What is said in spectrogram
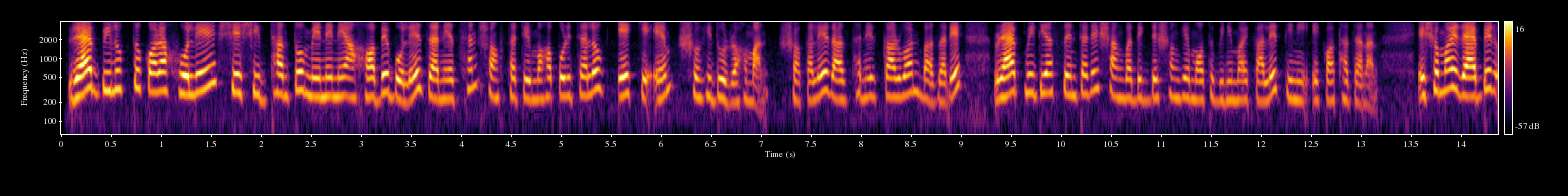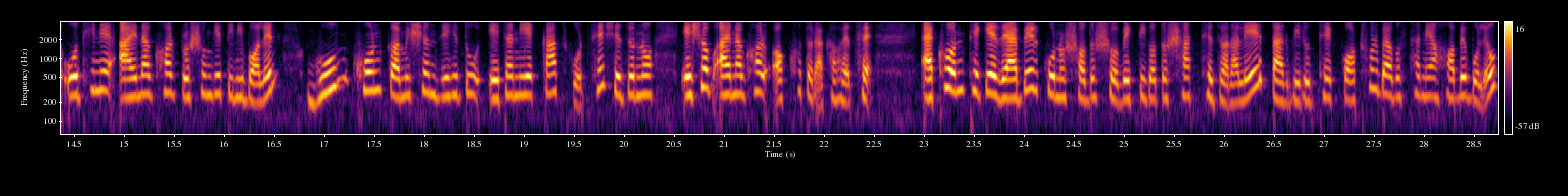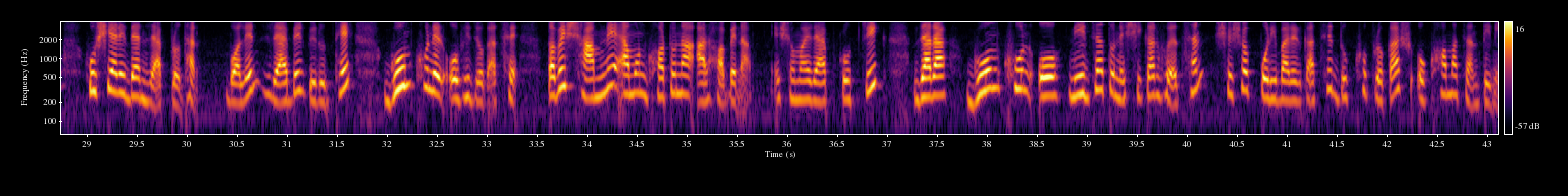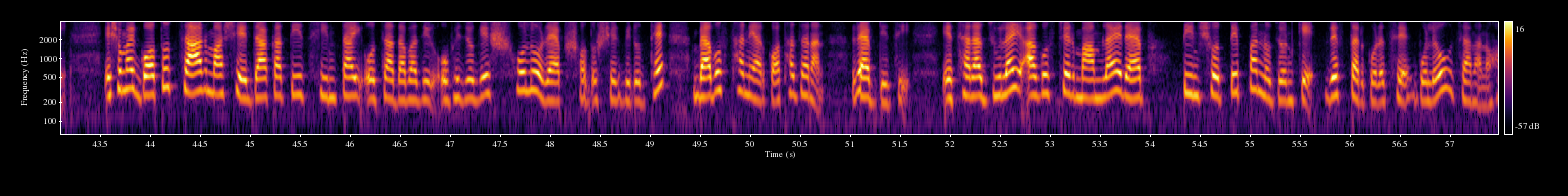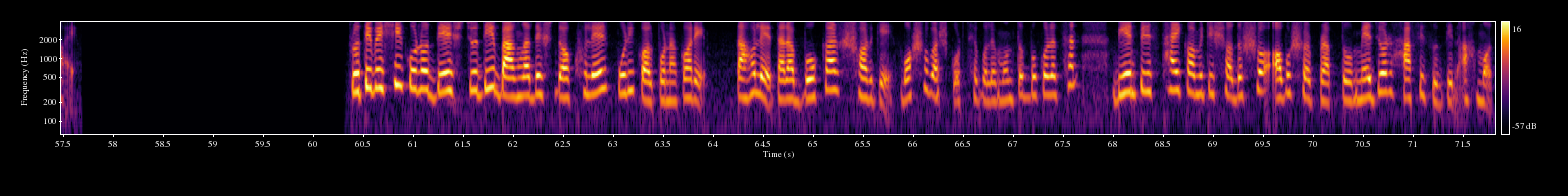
র্যাব বিলুপ্ত করা হলে সে সিদ্ধান্ত মেনে নেওয়া হবে বলে জানিয়েছেন সংস্থাটির মহাপরিচালক A K M Shahidur Rahman. সকালে রাজধানীর কারওয়ান বাজারে র্যাব মিডিয়া সেন্টারে সাংবাদিকদের সঙ্গে মতবিনিময়কালে তিনি কথা জানান। এ সময় র্যাবের অধীনে আয়নাঘর প্রসঙ্গে তিনি বলেন, গুম, খুন, কমিশন যেহেতু এটা নিয়ে কাজ করছে, সেজন্য এসব আয়নাঘর অক্ষত রাখা হয়েছে। এখন থেকে র্যাবের কোনো সদস্য ব্যক্তিগত স্বার্থে জড়ালে তার বিরুদ্ধে কঠোর ব্যবস্থা নেওয়া হবে বলেও হুঁশিয়ারি দেন র্যাব প্রধান। বলেন, র্যাবের বিরুদ্ধে গুম খুনের অভিযোগ আছে। তবে সামনে এমন ঘটনা আর হবে না। এ সময় র্যাব কর্তৃক যারা গুম, খুন ও নির্যাতনের শিকার হয়েছেন, সেসব পরিবারের কাছে দুঃখ প্রকাশ ও ক্ষমা চান তিনি। এ সময় গত চার মাসে ডাকাতি, ছিনতাই ও চাঁদাবাজির অভিযোগে ষোলো র্যাব সদস্যের বিরুদ্ধে ব্যবস্থা নেওয়ার কথা জানান র্যাব ডিজি। এছাড়া জুলাই আগস্টের মামলায় র্যাব তিনশো তেপ্পান্ন জনকে গ্রেফতার করেছে বলেও জানানো হয়। প্রতিবেশী কোনো দেশ যদি বাংলাদেশ দখলের পরিকল্পনা করে, তাহলে তারা বোকার স্বর্গে বসবাস করছে বলে মন্তব্য করেছেন বিএনপির স্থায়ী কমিটির সদস্য অবসরপ্রাপ্ত মেজর হাফিজ উদ্দিন আহমদ।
